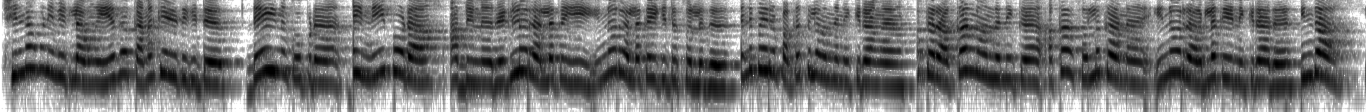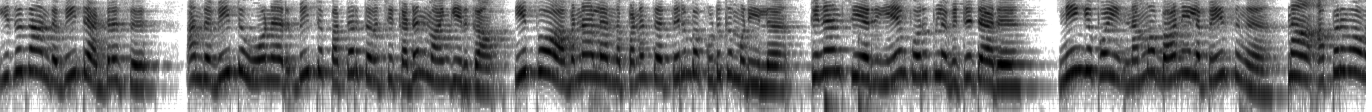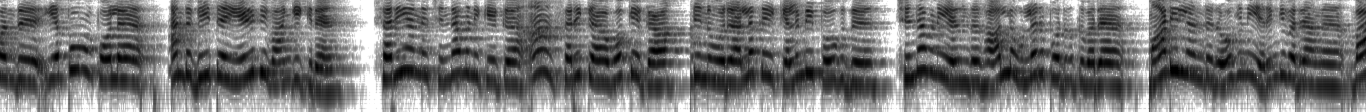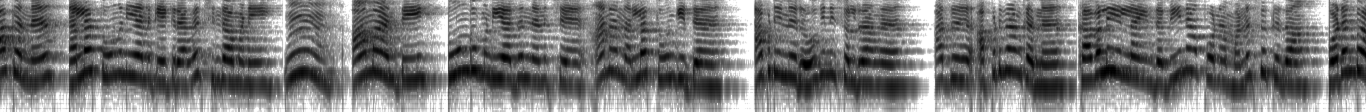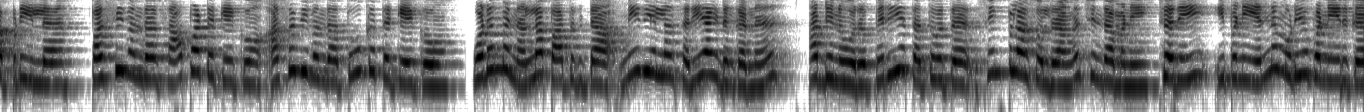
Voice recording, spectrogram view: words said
சிந்தாமணி வீட்டில் அவங்க ஏதோ கணக்கு எழுதிக்கிட்டு டேய்னு கூப்பிட. டேய் நீ போடா. அப்படின்னு ரெகுலர் அல்லக்கை இன்னொரு அல்லக்கை கிட்ட சொல்லுது. ரெண்டு பேரும் பக்கத்தில் வந்து நிற்கிறாங்க ஒருத்தர் அக்கான்னு வந்து நிற்க அக்கா சொல்லுக்கான்னு. இன்னொரு அல்லக்கை நிற்கிறாரு இந்தா இதுதான் அந்த வீட்டு அட்ரஸ்ஸு அந்த வீட்டு ஓனர் வீட்டு பத்திரத்தை வச்சு கடன் வாங்கியிருக்கான். இப்போ அவனால் அந்த பணத்தை திரும்ப கொடுக்க முடியல. பினான்சியர் ஏன் பொறுப்பில் விட்டுட்டாரு? நீங்கள் போய் நம்ம பாணியில் பேசுங்க. நான் அப்புறமா வந்து எப்பவும் போல அந்த வீட்டை எழுதி வாங்கிக்கிறேன். சரியான சிந்தாமணி கேட்க ஆ சரிக்கா ஓகேக்கா அப்படின்னு ஒரு அல்லக்கை கிளம்பி போகுது. சிந்தாமணி எழுந்து ஹாலில் உள்ளர போகிறதுக்கு வர மாடியில் இருந்து ரோஹிணி இறங்கி வர்றாங்க. வா கண்ணு நல்லா தூங்குனியான்னு கேட்குறாங்க சிந்தாமணி. ம் ஆமாம் ஆண்டி தூங்க முடியாதுன்னு நினச்சேன். ஆனால் நல்லா தூங்கிட்டேன் அப்படின்னு ரோஹிணி சொல்கிறாங்க அது அப்படிதான் கண்ணு. கவலை இல்லை இந்த வீணா போன மனசுக்கு தான் உடம்பு அப்படி இல்லை. பசி வந்தா சாப்பாட்டை கேட்கும் அசதி வந்தா தூக்கத்தை கேட்கும் உடம்ப நல்லா பார்த்துக்கிட்டா மீதி எல்லாம் சரியாயிடும் கண்ணு. அப்படின்னு ஒரு பெரிய தத்துவத்தை சிம்பிளா சொல்றாங்க சிந்தாமணி. சரி இப்போ நீ என்ன முடிவு பண்ணியிருக்க?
